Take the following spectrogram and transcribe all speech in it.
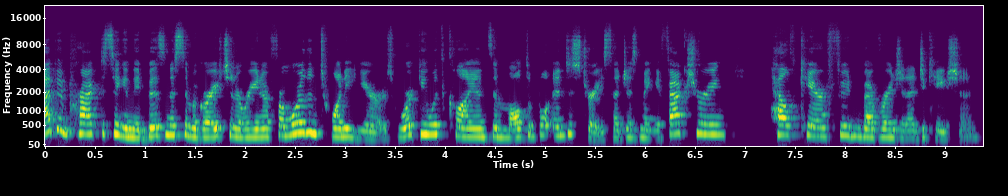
I've been practicing in the business immigration arena for more than 20 years, working with clients in multiple industries such as manufacturing, healthcare, food and beverage, and education.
